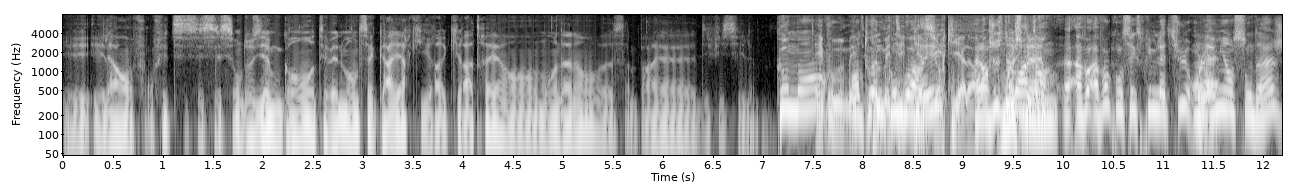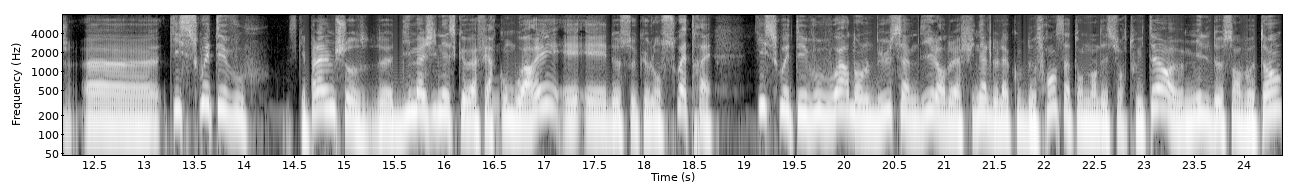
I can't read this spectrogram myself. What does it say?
Et, et là, en, en fait, c'est son deuxième grand événement de sa carrière qui, qui raterait en moins d'un an. Ça me paraît difficile. Comment Et vous mettez- Antoine vous mettez Comboiré sur qui, alors justement, Moi, je mets attends, avant, avant qu'on s'exprime là-dessus, on Ouais. l'a mis en sondage. Euh, qui souhaitez-vous Ce qui n'est pas la même chose d'imaginer ce que va faire Comboiré et, de ce que l'on souhaiterait. Qui souhaitez-vous voir dans le but samedi lors de la finale de la Coupe de France? A-t-on demandé sur Twitter euh, 1200 votants.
